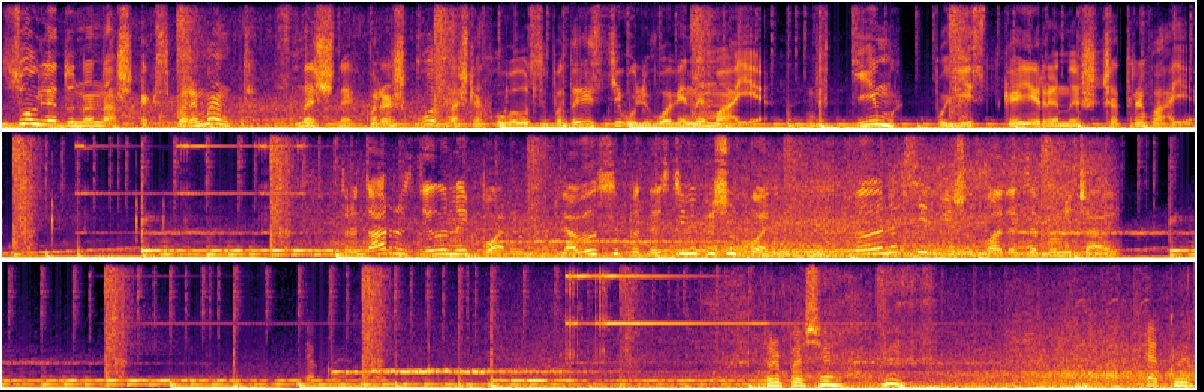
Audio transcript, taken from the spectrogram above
З огляду на наш експеримент, значних перешкод на шляху велосипедистів у Львові немає. Втім, поїздка Ірини ще триває. Тротуар розділений поряд для велосипедистів і пішоходів. Але не всі пішоходи це помічають. Дякую. Перепрошую. Дякую.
